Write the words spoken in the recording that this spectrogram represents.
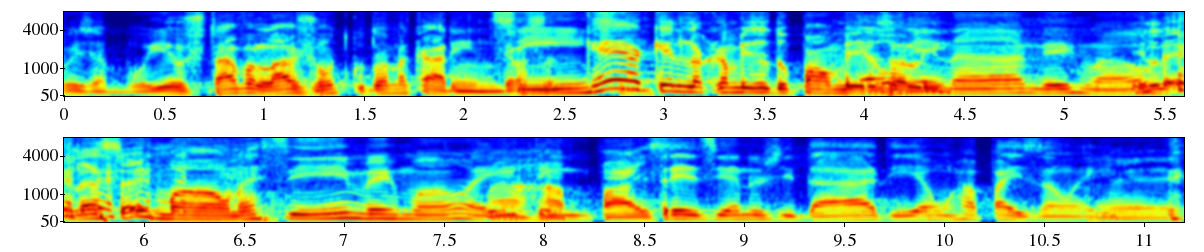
Coisa boa. E eu estava lá junto com Dona Karine. Sim, Quem é sim. aquele da camisa do Palmeiras é ali? Renan, meu irmão. Ele, ele, é seu irmão, né? sim, meu irmão. Aí ah, tem rapaz. 13 anos de idade, é um rapazão aí. É.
